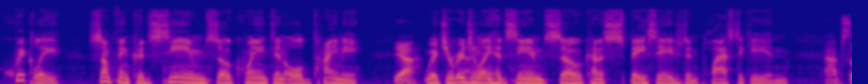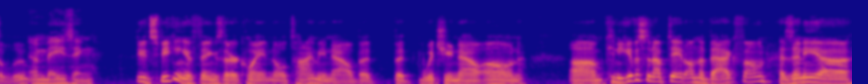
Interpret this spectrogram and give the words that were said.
quickly something could seem so quaint and old timey, yeah, which originally had seemed so kind of space aged and plasticky and absolutely. amazing. Dude, speaking of things that are quaint and old timey now, but but which you now own, um, can you give us an update on the bag phone? Has any uh,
